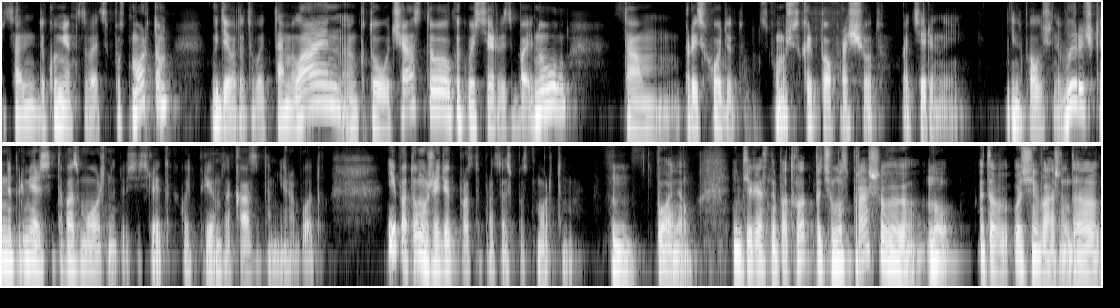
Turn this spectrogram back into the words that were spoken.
специальный документ, называется постмортом, где вот это вот таймлайн, кто участвовал, какой сервис байнул. Там происходит с помощью скриптов расчет потерянной недополученной выручки, например, если это возможно, то есть если это какой-то прием заказа там не работал. И потом уже идет просто процесс постмортема. Хм, понял. Интересный подход. Почему спрашиваю? Ну, это очень важно, да.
